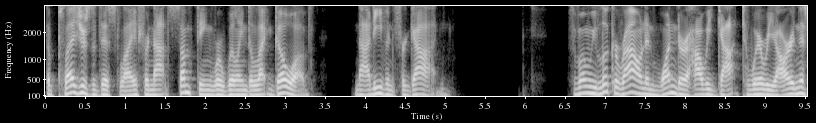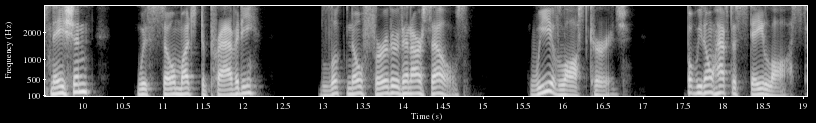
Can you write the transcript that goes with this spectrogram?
the pleasures of this life are not something we're willing to let go of, not even for God. So when we look around and wonder how we got to where we are in this nation with so much depravity, look no further than ourselves. We have lost courage, but we don't have to stay lost.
